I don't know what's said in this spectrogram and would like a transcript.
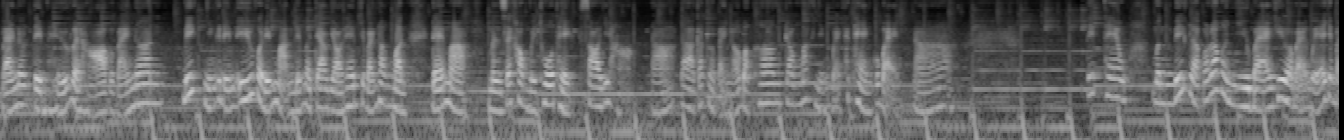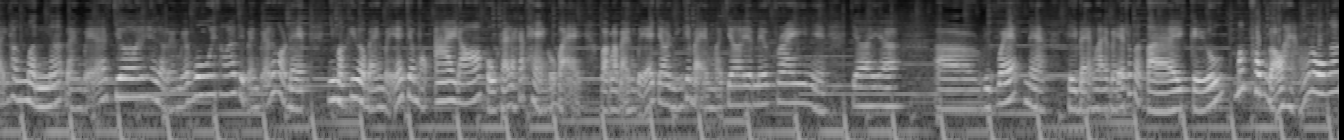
bạn nên tìm hiểu về họ và bạn nên biết những cái điểm yếu và điểm mạnh để mà trao dồi thêm cho bản thân mình để mà mình sẽ không bị thua thiệt so với họ. Đó đó là cách mà bạn nổi bật hơn trong mắt những bạn khách hàng của bạn. Đó tiếp theo mình biết là có rất là nhiều bạn khi mà bạn vẽ cho bản thân mình á bạn vẽ chơi hay là bạn vẽ vui thôi thì bạn vẽ rất là đẹp. Nhưng mà khi mà bạn vẽ cho một ai đó cụ thể là khách hàng của bạn hoặc là bạn vẽ cho những cái bạn mà chơi Mayframe nè chơi uh, request nè thì bạn lại vẽ rất là tệ kiểu mất phong độ hẳn luôn á.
